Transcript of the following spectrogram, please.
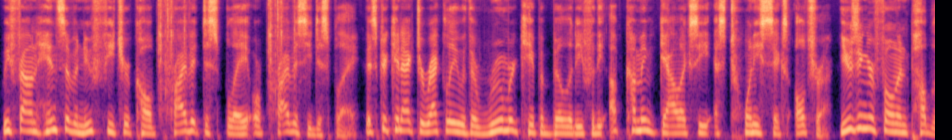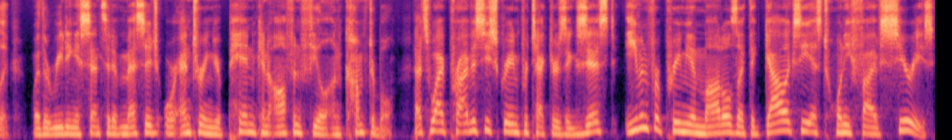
We found hints of a new feature called Private Display or Privacy Display. This could connect directly with a rumored capability for the upcoming Galaxy S26 Ultra. Using your phone in public, whether reading a sensitive message or entering your PIN can often feel uncomfortable. That's why privacy screen protectors exist, even for premium models like the Galaxy S25 series,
